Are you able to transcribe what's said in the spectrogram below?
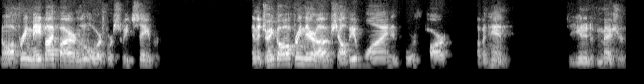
an offering made by fire unto the Lord for sweet savor. And the drink offering thereof shall be of wine and fourth part of an hin, the unit of measure.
